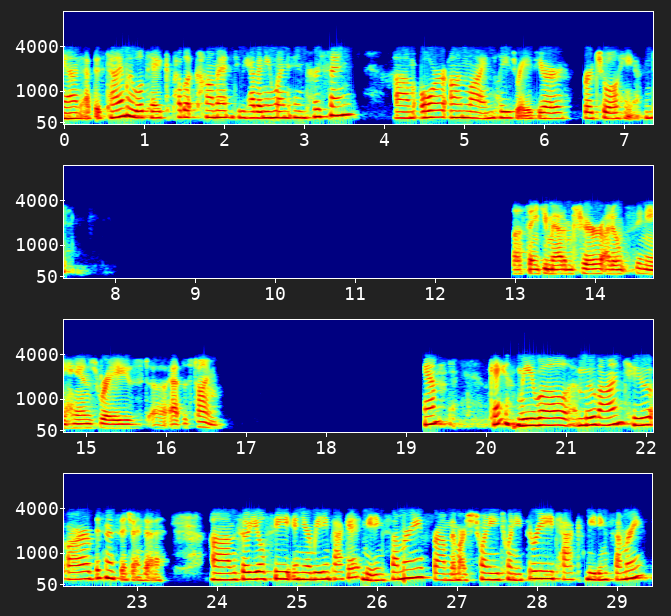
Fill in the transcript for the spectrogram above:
And at this time, we will take public comment. Do we have anyone in person um, or online? Please raise your virtual hand. Uh, thank you, Madam Chair. I don't see any hands raised, uh, at this time. Okay, we will move on to our business agenda. Um, so you'll see in your meeting packet, meeting summary from the March 2023 TAC meeting summary.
